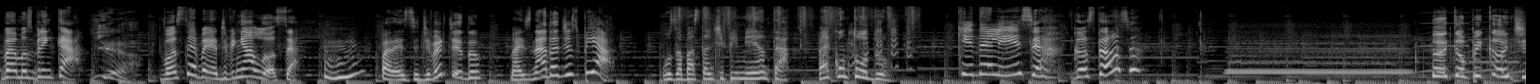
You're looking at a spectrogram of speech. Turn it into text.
Vamos brincar. Yeah. Você vai adivinhar a louça. Uhum, parece divertido. Mas nada de espiar. Usa bastante pimenta. Vai com tudo. Que delícia! Gostoso? Ai, tão picante.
